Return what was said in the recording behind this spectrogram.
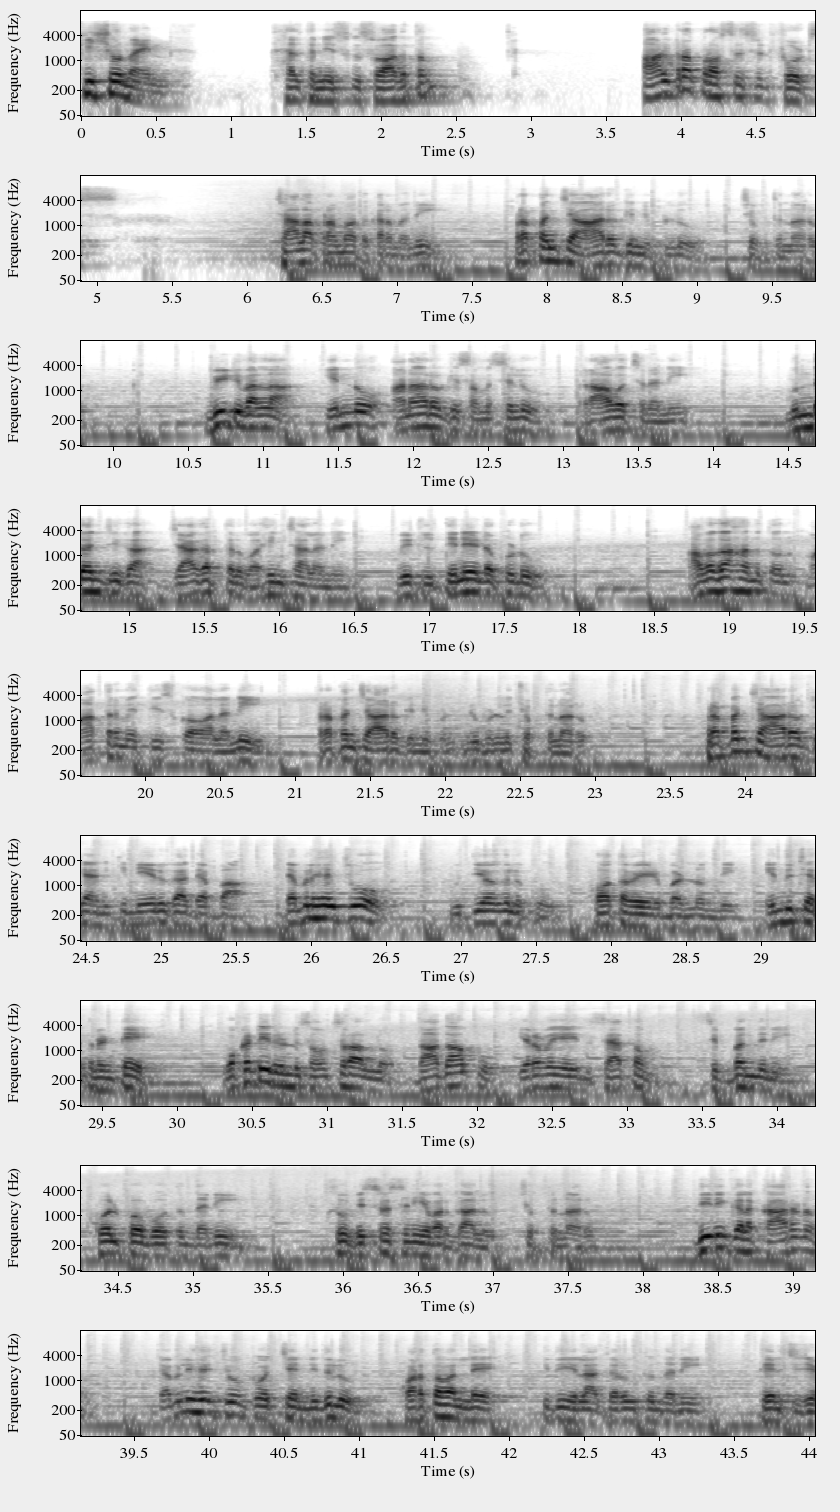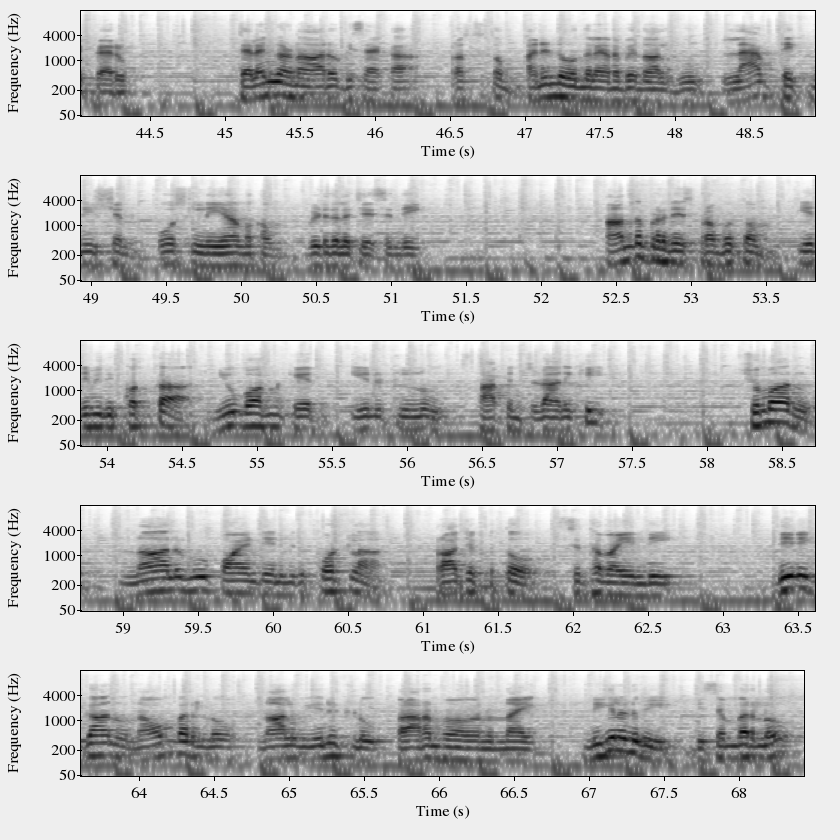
కిషో nine. Health న్యూస్కు స్వాగతం. Ultra processed foods చాలా ప్రమాదకరమని ప్రపంచ ఆరోగ్య నిపుణులు చెబుతున్నారు. వీటి వల్ల ఎన్నో అనారోగ్య సమస్యలు రావచ్చునని ముందంజగా జాగ్రత్తలు వహించాలని వీటిని తినేటప్పుడు అవగాహనతో మాత్రమే తీసుకోవాలని ప్రపంచ ఆరోగ్య నిపుణు నిపుణులు చెబుతున్నారు. ప్రపంచ ఆరోగ్యానికి నేరుగా దెబ్బ డబ్ల్యూహెచ్ఓ ఉద్యోగులకు కోత వేయబడనుంది. ఎందుచేతనంటే ఒకటి రెండు సంవత్సరాల్లో దాదాపు ఇరవై ఐదు శాతం సిబ్బందిని కోల్పోబోతుందని సువిశ్వసనీయ వర్గాలు చెప్తున్నారు. దీనికి గల కారణం డబ్ల్యూహెచ్ఓకి వచ్చే నిధులు కొరత వల్లే ఇది ఇలా జరుగుతుందని తేల్చి చెప్పారు. తెలంగాణ ఆరోగ్య శాఖ ప్రస్తుతం పన్నెండు వందల ఎనభై నాలుగు ల్యాబ్ టెక్నీషియన్ పోస్టుల నియామకం విడుదల చేసింది. ఆంధ్రప్రదేశ్ ప్రభుత్వం ఎనిమిది కొత్త న్యూబార్న్ కేర్ యూనిట్లను స్థాపించడానికి సుమారు నాలుగు పాయింట్ ఎనిమిది కోట్ల ప్రాజెక్టుతో సిద్ధమైంది. దీనికి గాను నవంబర్లో నాలుగు యూనిట్లు ప్రారంభమవనున్నాయి. మిగిలినవి డిసెంబర్లో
